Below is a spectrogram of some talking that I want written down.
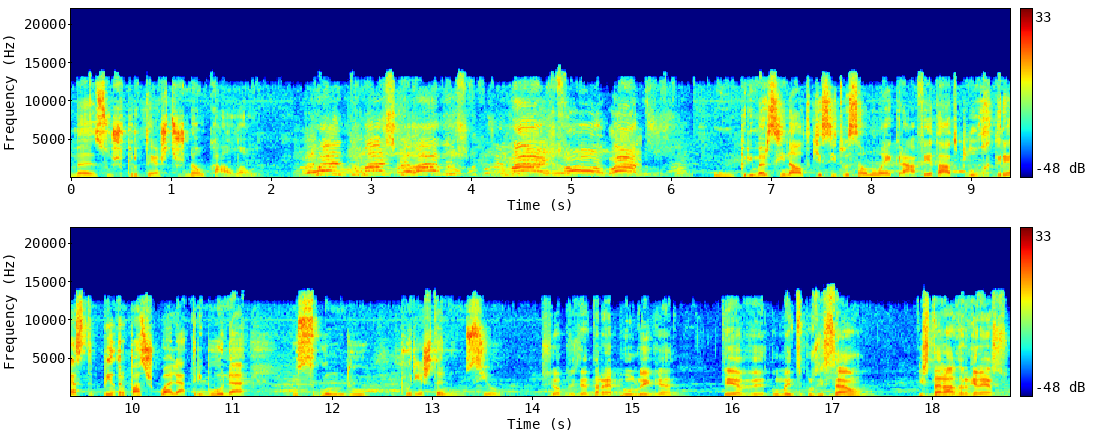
mas os protestos não calam. Quanto mais calados, mais roubados. O primeiro sinal de que a situação não é grave é dado pelo regresso de Pedro Passos Coelho à tribuna. O segundo, por este anúncio. O Sr. Presidente da República teve uma indisposição e estará de regresso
